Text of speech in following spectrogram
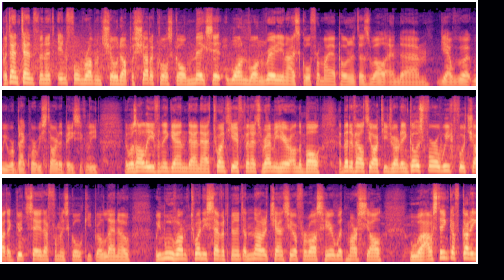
But then 10th minute, inform Robben showed up, a shot across goal, makes it 1-1. Really nice goal from my opponent as well. And um, yeah, we were, we were back where we started basically. It was all even again. Then uh, 20th minute, Remy here on the ball. A bit of LTRT dribbling. Goes for a weak foot shot. A good save there from his goalkeeper, Leno. We move on, 27th minute. Another chance here for us here with Martial who uh, I was thinking of cutting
